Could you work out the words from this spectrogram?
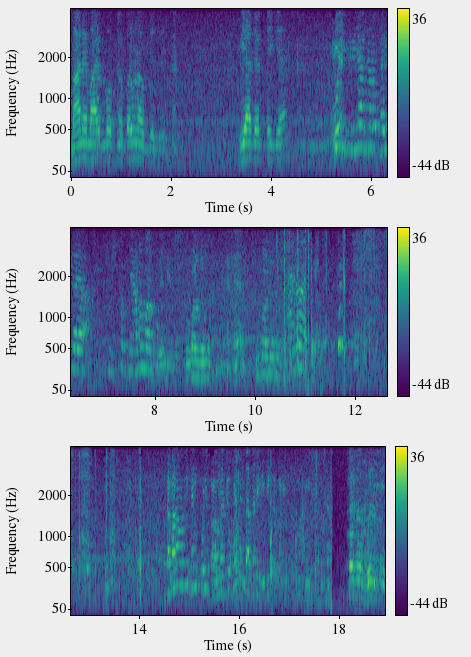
માને માર્ગ મોક્ષ નો કરુણા ઉપજે છે. ક્રિયા જડ થઈ ગયા. હે? તમારામાંથી બેન કોઈની ભાવના જો હોય ને દાદાની વિધિ કરવાની તો આવી શકો છો. ભૂલ થઈ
